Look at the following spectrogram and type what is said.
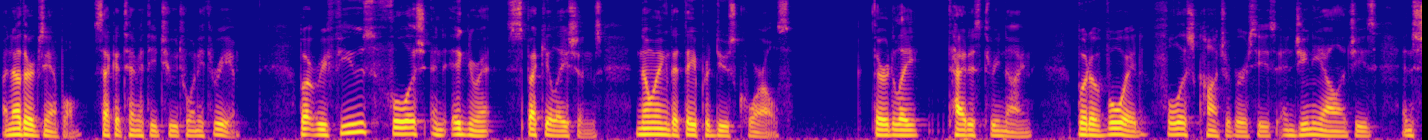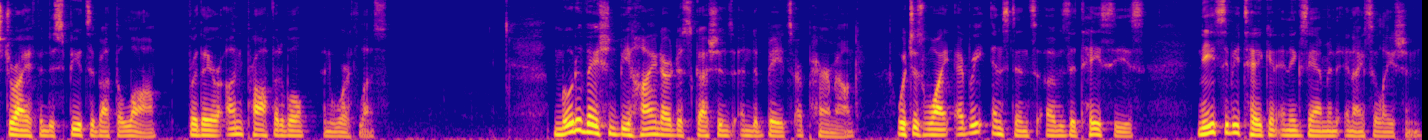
Another example, 2 Timothy 2:23. But refuse foolish and ignorant speculations, knowing that they produce quarrels. Thirdly, Titus 3:9. But avoid foolish controversies and genealogies and strife and disputes about the law, for they are unprofitable and worthless. Motivation behind our discussions and debates are paramount, which is why every instance of zetasis needs to be taken and examined in isolation.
